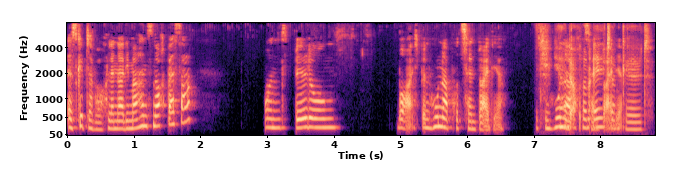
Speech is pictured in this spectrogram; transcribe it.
Es gibt aber auch Länder, die machen es noch besser. Und Bildung, boah, ich bin 100% bei dir. Ich bin 100% ja, und auch beim Elterngeld.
